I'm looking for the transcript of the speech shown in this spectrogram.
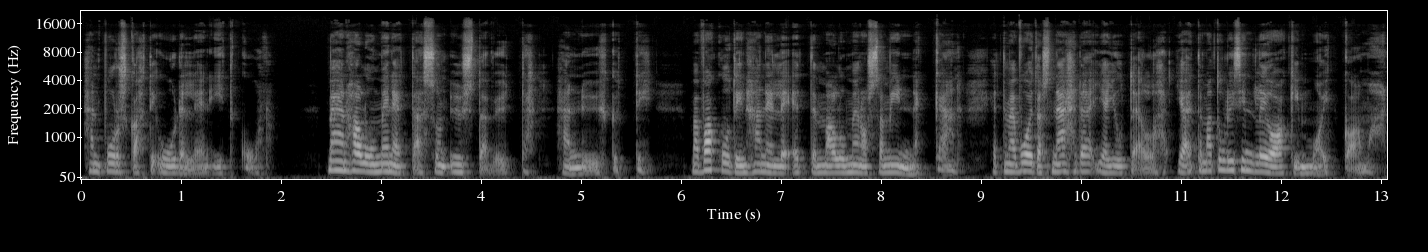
Hän purskahti uudelleen itkuun. Mä en halua menettää sun ystävyyttä, hän nyyhkytti. Mä vakuutin hänelle, että mä ollut menossa minnekään, että me voitais nähdä ja jutella, ja että mä tulisin Leoakin moikkaamaan.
